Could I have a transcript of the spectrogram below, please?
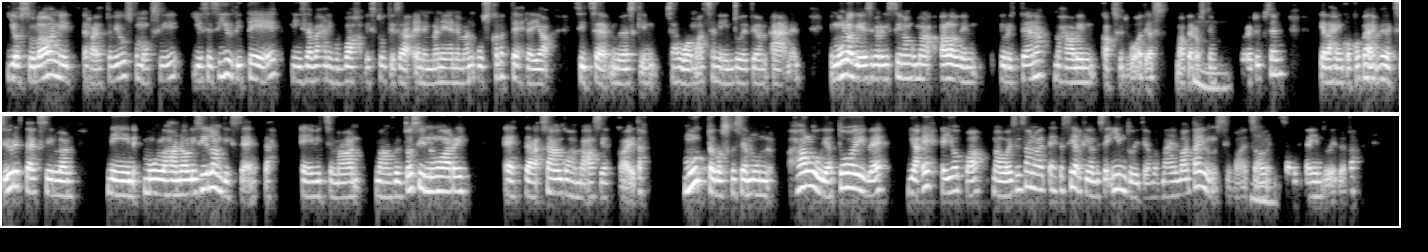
jos sulla on niitä rajoittavia uskomuksia ja se silti tee, niin sä vähän niin kuin vahvistut ja sä enemmän ja enemmän uskallat tehdä ja sitten se myöskin, sä huomaat sen intuition äänen. Ja mullakin esimerkiksi silloin, kun mä aloitin yrittäjänä, mä olin 20-vuotias, mä perustin mm. yrityksen ja lähdin koko päiväiseksi yrittäjäksi silloin, niin mullahan oli silloinkin se, että ei vitsi, mä oon, mä oon kyllä tosi nuori, että saankohan mä asiakkaita. Mutta koska se mun halu ja toive, ja ehkä jopa, mä voisin sanoa, että ehkä sielläkin oli se intuitio, mutta mä en vaan tajunnut silloin, että se oli, mm. se oli sitä intuitiota.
